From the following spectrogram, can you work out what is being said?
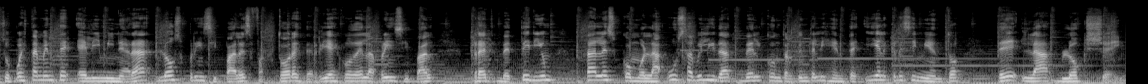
supuestamente eliminará los principales factores de riesgo de la principal red de Ethereum, tales como la usabilidad del contrato inteligente y el crecimiento de la blockchain.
